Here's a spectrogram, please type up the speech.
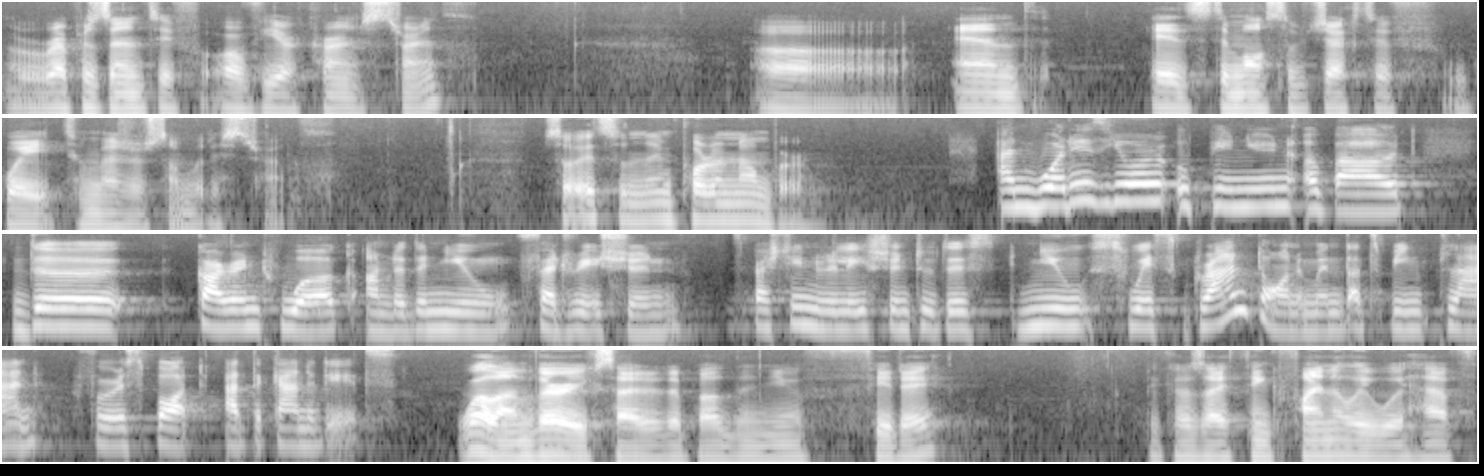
representative of your current strength. Uh, and it's the most objective way to measure somebody's strength. So it's an important number. And what is your opinion about the current work under the new federation, especially in relation to this new Swiss Grand Tournament that's being planned for a spot at the candidates? Well, I'm very excited about the new FIDE because I think finally we have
